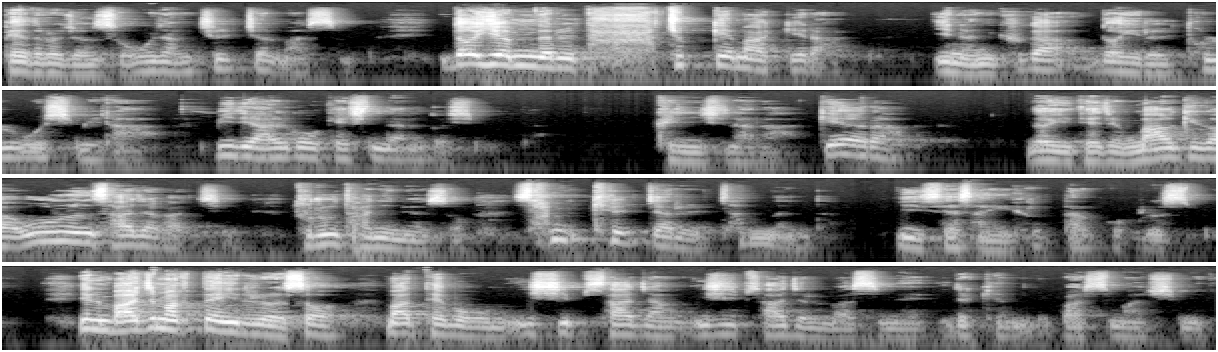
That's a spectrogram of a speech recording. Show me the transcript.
베드로전서 5장 7절 말씀. 너희 염려를 다 죽게 맡기라. 이는 그가 너희를 돌보심이라. 미리 알고 계신다는 것입니다. 근신하라. 깨어라. 너희 대적 마귀가 우는 사자같이 두루 다니면서 삼킬 자를 찾는다. 이 세상이 그렇다고 그렇습니다. 이는 마지막 때에 이르러서 마태복음 24장 24절 말씀에 이렇게 말씀하십니다.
